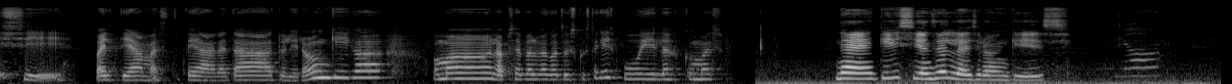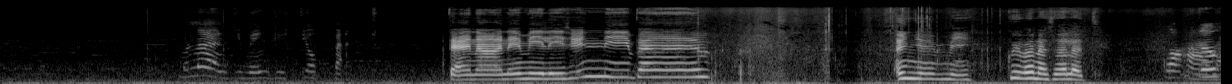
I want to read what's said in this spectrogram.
issi Balti jaamast peale, ta tuli rongiga oma lapsepõlvekodus, kus ta käis puid lõhkumas. Näe, Kissi on selles rongis jaa. ma näengi mingit jopet. täna on Emily sünnipäev. on ju, Emmi? kui vana sa oled? kahene.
